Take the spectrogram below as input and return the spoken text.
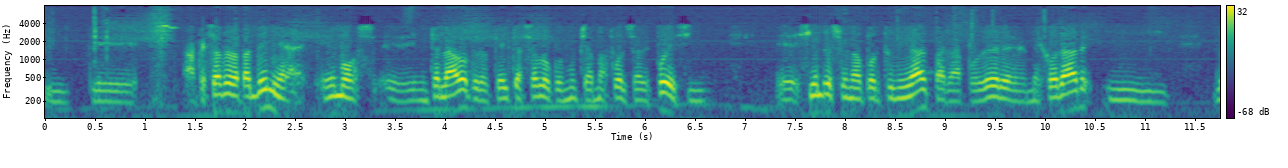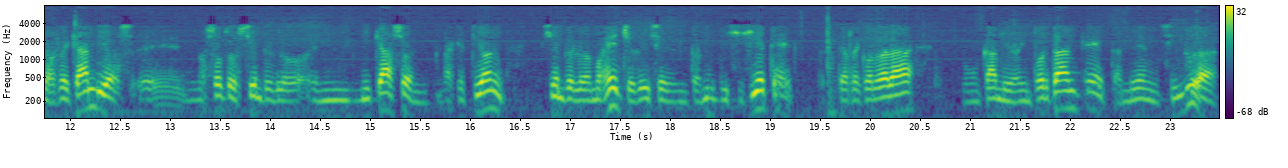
y que a pesar de la pandemia hemos eh, instalado, pero que hay que hacerlo con mucha más fuerza después y eh, siempre es una oportunidad para poder eh, mejorar y los recambios, eh, nosotros siempre lo, en mi caso, en la gestión, siempre lo hemos hecho, lo hice en 2017, te recordará, un cambio importante, también sin duda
